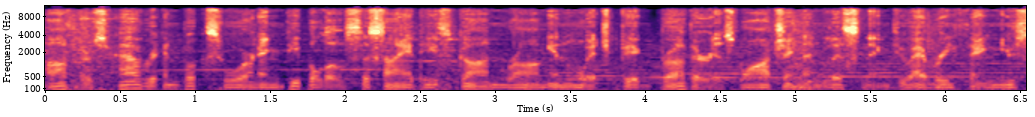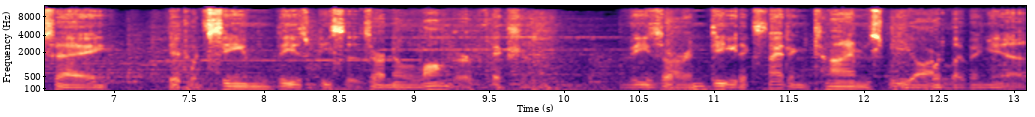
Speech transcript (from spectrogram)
Authors have written books warning people of societies gone wrong in which Big Brother is watching and listening to everything you say. It would seem these pieces are no longer fiction. These are indeed exciting times we are living in,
